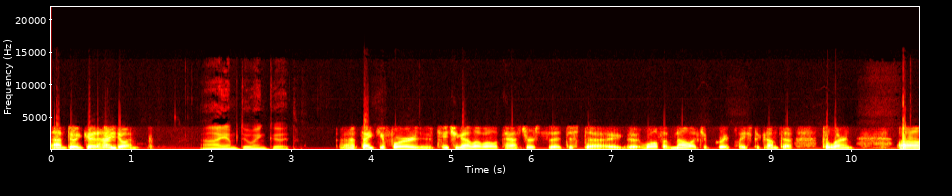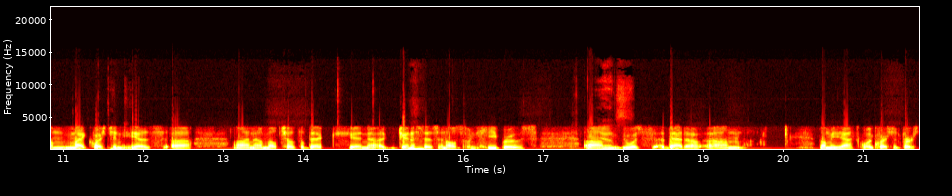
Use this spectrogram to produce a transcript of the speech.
I'm doing good. How are you doing? I am doing good. Uh, thank you for teaching. I love all the pastors. Uh, just uh, a wealth of knowledge, a great place to come to to learn. Um, my question is uh, on uh, Melchizedek in uh, Genesis mm-hmm. and also in Hebrews. Um, yes. Was that a? Um, let me ask one question first.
